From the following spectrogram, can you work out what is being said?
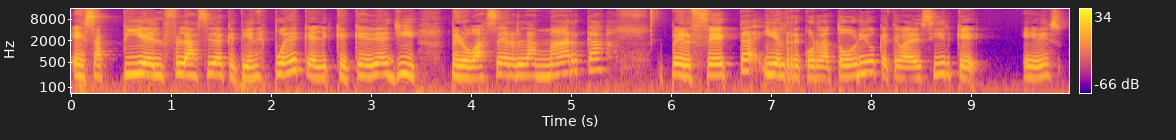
esa piel flácida que tienes. Puede que, que quede allí, pero va a ser la marca perfecta y el recordatorio que te va a decir que eres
